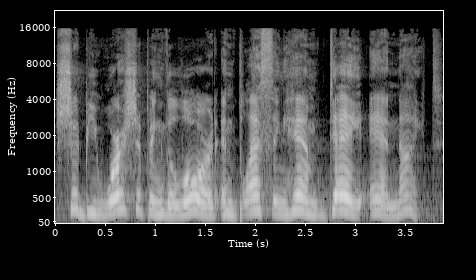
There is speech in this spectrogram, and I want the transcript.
should be worshiping the Lord and blessing Him day and night.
